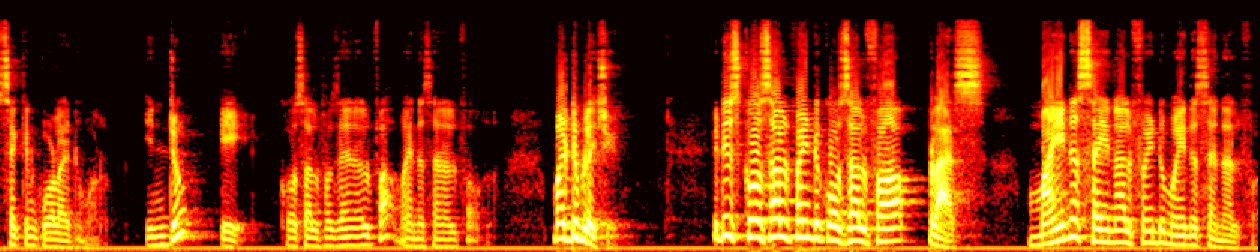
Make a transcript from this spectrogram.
സെക്കൻഡ് കോളായിട്ട് മാറും ഇൻറ്റു എ കോസ് ആൽഫ സൈൻ ആൽഫ മൈനസ് സൈൻ ആൽഫ മൾട്ടിപ്ലൈ ചെയ്യും ഇറ്റ് ഈസ് കോസ് ആൽഫ ഇൻറ്റു കോസ് ആൽഫ പ്ലസ് minus sine alpha into minus sine alpha.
